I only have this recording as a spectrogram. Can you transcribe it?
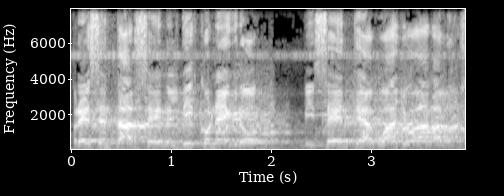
Presentarse en el disco negro Vicente Aguayo Ábalos,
